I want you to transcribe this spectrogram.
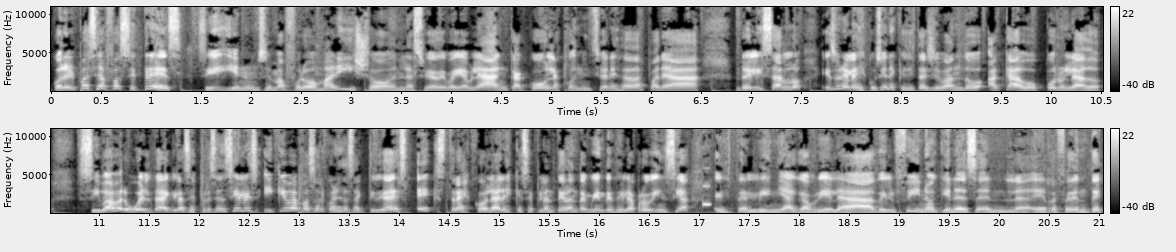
Con el pase a fase 3, ¿sí? y en un semáforo amarillo en la ciudad de Bahía Blanca, con las condiciones dadas para realizarlo, es una de las discusiones que se está llevando a cabo. Por un lado, si va a haber vuelta a clases presenciales y qué va a pasar con estas actividades extraescolares que se plantearon también desde la provincia. Está en línea Gabriela Delfino, quien es el, eh, referente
